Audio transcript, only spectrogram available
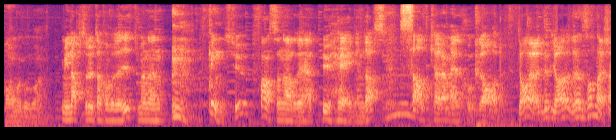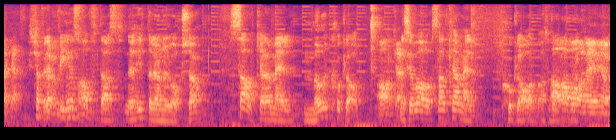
Ja, de var god var. Min absoluta favorit, men den finns ju fasen aldrig här. Det är ju Hägendas. Salt karamell choklad. Ja, ja, ja det är en sån där käkat. För det finns oftast, det hittade jag nu också, salt karamell mörk choklad. Ja, okej. Det ska vara salt karamell choklad. Alltså Ja, vanlig mjölk.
